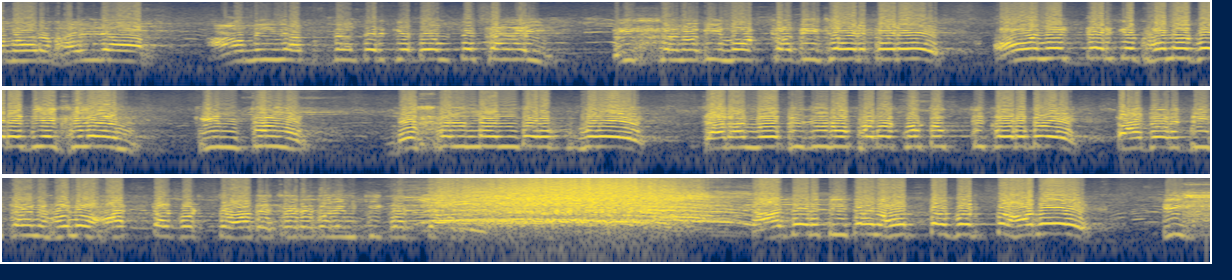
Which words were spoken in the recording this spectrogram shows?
আমার ভাইরা, আমি আপনাদেরকে বলতে চাই বিশ্বনবী মক্কা বিজয়ের পরে অনেকদেরকে ক্ষমা করে দিয়েছিলেন, কিন্তু মুসলমানদের উপরে যারা নবীদের উপরে কটুক্তি করবে, তাদের বিধান হলো হত্যা করতে হবে। ছেড়ে বলেন, কি করতে হবে? তাদের বিধান হত্যা করতে হবে। বিশ্ব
